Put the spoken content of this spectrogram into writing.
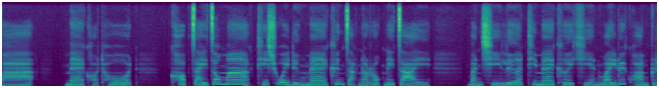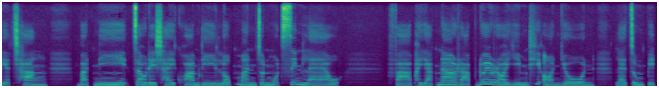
ฟ้า แม่ขอโทษ ขอบใจเจ้ามากที่ช่วยดึงแม่ขึ้นจากนรกในใจ บัญชีเลือดที่แม่เคยเขียนไว้ด้วยความเกลียดชัง บัดนี้เจ้าได้ใช้ความดีลบมันจนหมดสิ้นแล้วฟ้าพยักหน้ารับด้วยรอยยิ้มที่อ่อนโยน และจุมปิด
